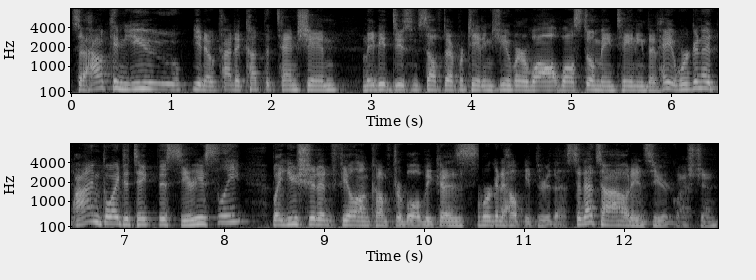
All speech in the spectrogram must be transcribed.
So how can you, you know, kind of cut the tension, maybe do some self-deprecating humor while while still maintaining that, hey, we're gonna I'm going to take this seriously, but you shouldn't feel uncomfortable because we're gonna help you through this. So that's how I would answer your question.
